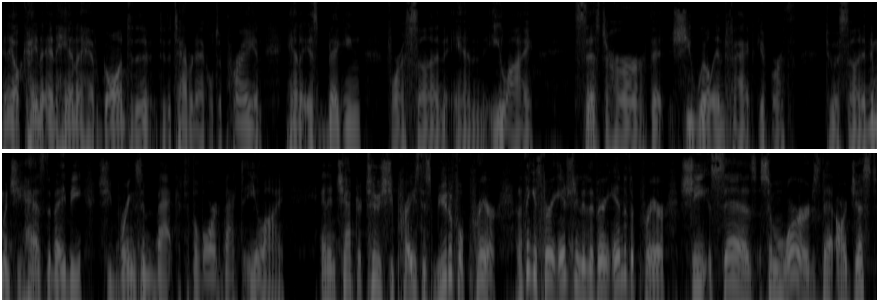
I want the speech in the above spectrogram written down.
And Elkanah and Hannah have gone to the, to the tabernacle to pray and Hannah is begging for a son and Eli says to her that she will in fact give birth to a son. And then when she has the baby, she brings him back to the Lord, back to Eli. And in chapter two, she prays this beautiful prayer. And I think it's very interesting that at the very end of the prayer, she says some words that are just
